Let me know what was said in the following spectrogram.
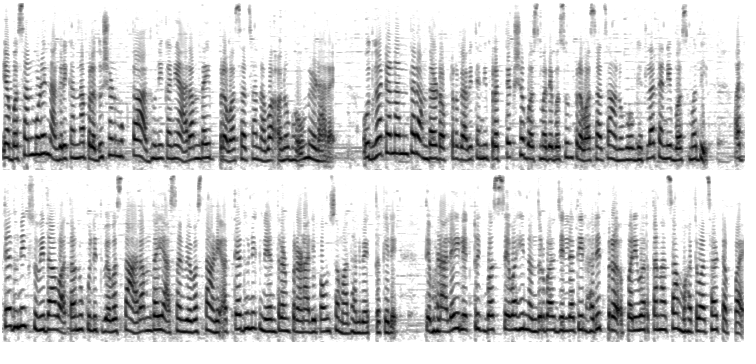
या बसांमुळे नागरिकांना प्रदूषणमुक्त आधुनिक आणि आरामदायी प्रवासाचा नवा अनुभव मिळणार आहे. उद्घाटनानंतर आमदार डॉक्टर गावित यांनी प्रत्यक्ष बसमध्ये बसून प्रवासाचा अनुभव घेतला. त्यांनी बसमधील अत्याधुनिक सुविधा वातानुकूलित व्यवस्था आरामदायी आसन व्यवस्था आणि अत्याधुनिक नियंत्रण प्रणाली पाहून समाधान व्यक्त केले. ते म्हणाले इलेक्ट्रिक बस सेवा ही नंदुरबार जिल्ह्यातील हरित प्र- परिवर्तनाचा महत्त्वाचा टप्पा आहे.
